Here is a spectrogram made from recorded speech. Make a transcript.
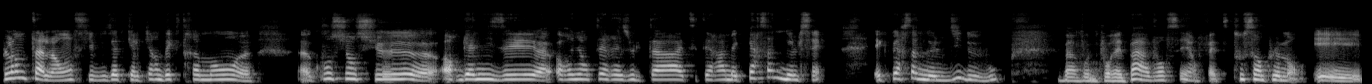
plein de talents, si vous êtes quelqu'un d'extrêmement euh, euh, consciencieux, organisé, orienté résultat, etc., mais que personne ne le sait et que personne ne le dit de vous, ben, vous ne pourrez pas avancer, en fait, tout simplement. Et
